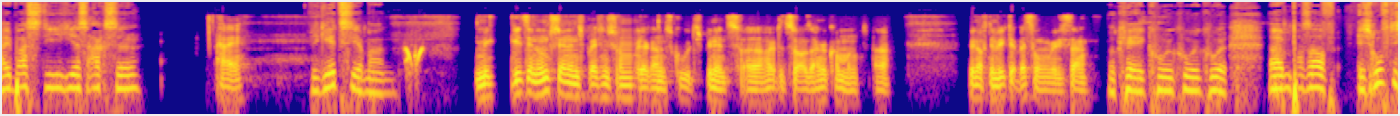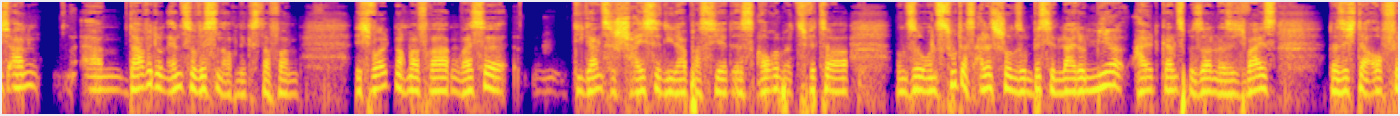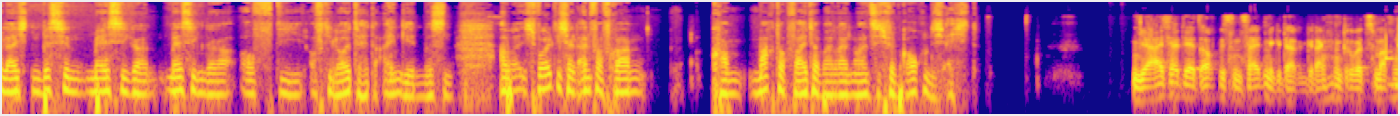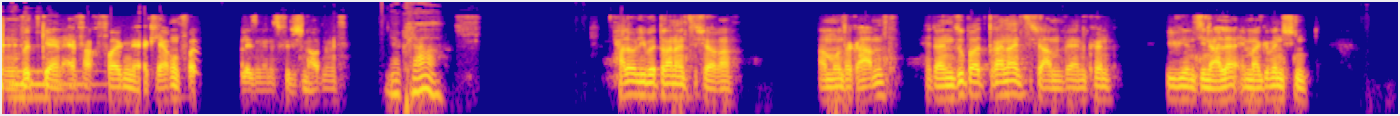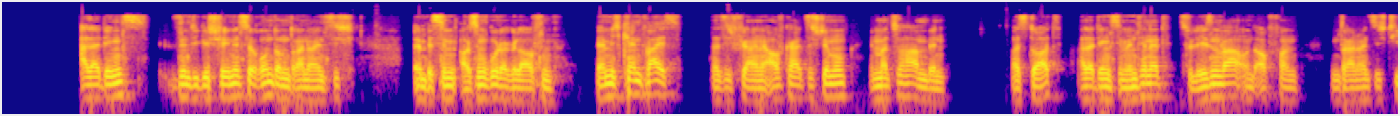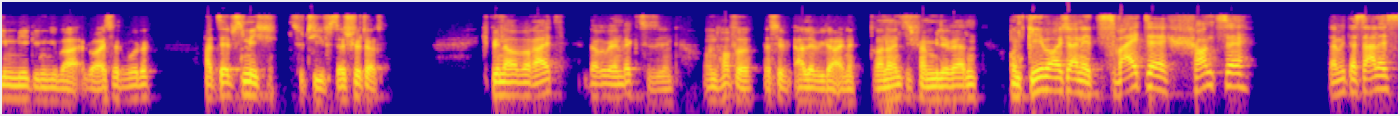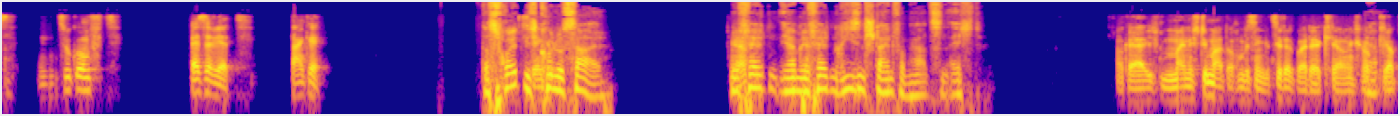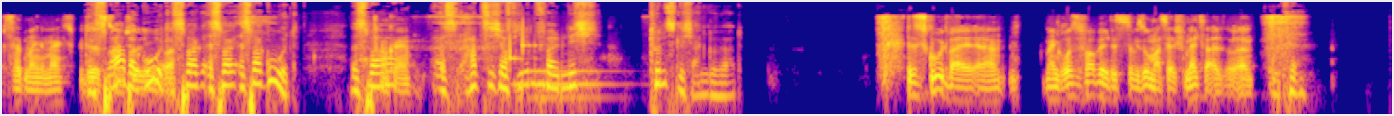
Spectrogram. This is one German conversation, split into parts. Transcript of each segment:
Hi Basti, hier ist Axel. Hi. Wie geht's dir, Mann? Mir geht's den Umständen entsprechend schon wieder ganz gut. Ich bin jetzt äh, heute zu Hause angekommen und äh, bin auf dem Weg der Besserung, würde ich sagen. Okay, cool, cool, cool. Ähm, pass auf, ich rufe dich an. Ähm, David und Enzo wissen auch nichts davon. Ich wollte noch mal fragen, weißt du, die ganze Scheiße, die da passiert ist, auch über Twitter und so, uns tut das alles schon so ein bisschen leid und mir halt ganz besonders. Ich weiß, dass ich da auch vielleicht ein bisschen mäßiger, mäßiger auf die, auf die Leute hätte eingehen müssen. Aber ich wollte dich halt einfach fragen, komm, mach doch weiter bei 93, wir brauchen dich echt. Ja, ich hatte jetzt auch ein bisschen Zeit, mir Gedanken drüber zu machen und würde gerne einfach folgende Erklärung vorlesen, wenn es für dich in Ordnung ist. Ja, klar. Hallo, liebe 93-Hörer. Am Montagabend hätte ein super 93-Abend werden können, wie wir uns ihn alle immer gewünschten. Allerdings sind die Geschehnisse rund um 93 ein bisschen aus dem Ruder gelaufen. Wer mich kennt, weiß, dass ich für eine aufgeheizte Stimmung immer zu haben bin. Was dort allerdings im Internet zu lesen war und auch von dem 93-Team mir gegenüber geäußert wurde, hat selbst mich zutiefst erschüttert. Ich bin aber bereit, darüber hinwegzusehen und hoffe, dass wir alle wieder eine 93-Familie werden und gebe euch eine zweite Chance, damit das alles in Zukunft besser wird. Danke. Das freut mich kolossal. Mir ja? fällt, ja, mir fällt ein Riesenstein vom Herzen, echt. Okay, ich, meine Stimme hat auch ein bisschen gezittert bei der Erklärung. Ich ja. glaube, das hat man gemerkt. Bitte es war aber gut. Es war, es war, es war gut. Es war, okay. es hat sich auf jeden Fall nicht künstlich angehört. Das ist gut, weil äh, mein großes Vorbild ist sowieso Marcel Schmelzer. Also äh, okay.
